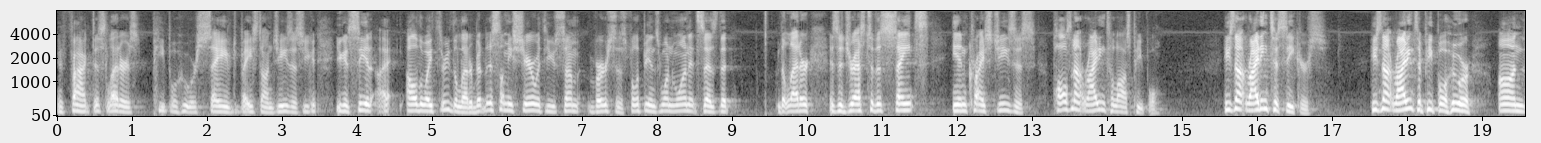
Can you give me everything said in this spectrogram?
In fact, this letter is people who are saved based on Jesus. You can, you can see it uh, all the way through the letter, but just let me share with you some verses. Philippians 1 1, it says that the letter is addressed to the saints in Christ Jesus. Paul's not writing to lost people, he's not writing to seekers, he's not writing to people who are on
